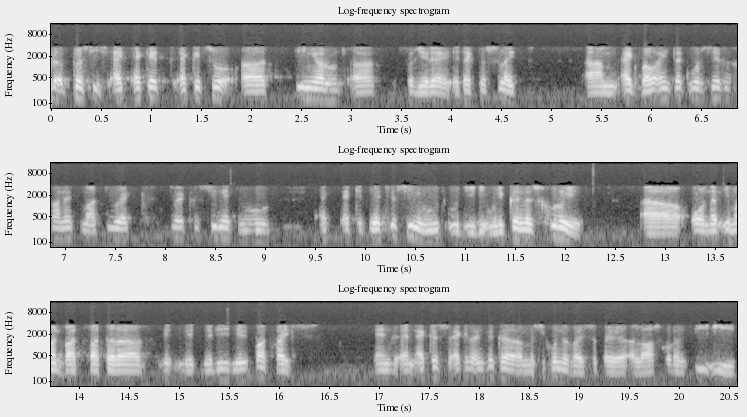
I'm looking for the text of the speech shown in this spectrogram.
Presies. Ek ek het ek het so uh 10 jaar uh verlede het ek besluit Ehm um, ek wou eintlik oor see gegaan het, maar toe ek toe ek gesien het hoe ek ek het net gesien hoe hoe die die hoe die kinders groei uh onder iemand wat wat hulle net net die nie pad wys. En en ek is ek is eintlik 'n musiekonderwyser by 'n laerskool in PE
